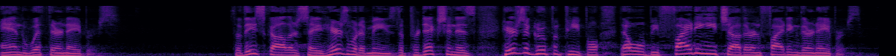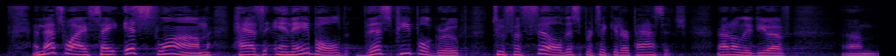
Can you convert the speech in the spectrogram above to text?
and with their neighbors. So these scholars say, here's what it means. The prediction is, here's a group of people that will be fighting each other and fighting their neighbors. And that's why I say Islam has enabled this people group to fulfill this particular passage. Not only do you have um,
